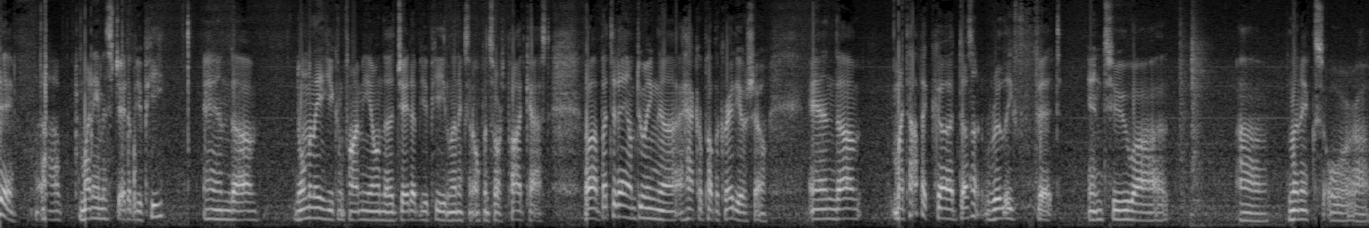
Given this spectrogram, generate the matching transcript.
Day. Uh, my name is JWP, and uh, normally you can find me on the JWP Linux and Open Source podcast. Uh, but today I'm doing a Hacker Public Radio show, and um, my topic uh, doesn't really fit into uh, uh, Linux or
